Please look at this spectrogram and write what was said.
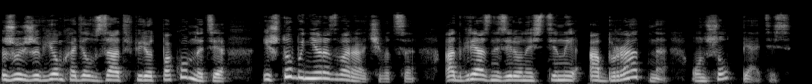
Жуй живьем ходил взад-вперед по комнате, и чтобы не разворачиваться, от грязно-зеленой стены обратно он шел пятясь.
